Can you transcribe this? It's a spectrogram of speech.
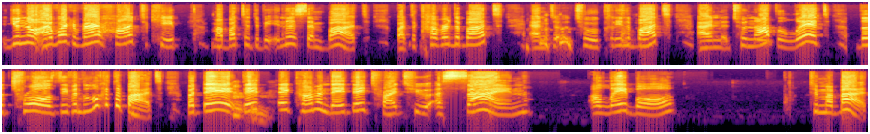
you know, I work very hard to keep my butt to be innocent butt, but to cover the butt and to, to clean the butt and to not let the trolls even look at the butt. But they they they come and they they try to assign a label to my butt.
